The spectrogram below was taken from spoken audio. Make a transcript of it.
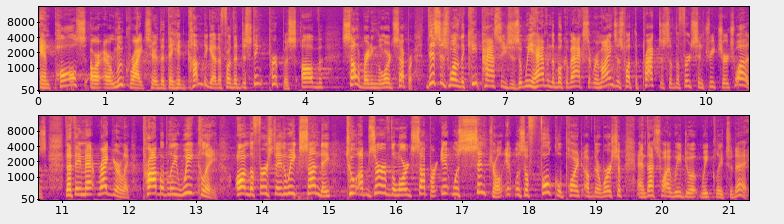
And Paul or, or, Luke writes here that they had come together for the distinct purpose of celebrating the Lord's Supper. This is one of the key passages that we have in the book of Acts that reminds us what the practice of the first century church was. That they met regularly, probably weekly, on the first day of the week, Sunday, to observe the Lord's Supper. It was central, it was a focal point of their worship, and that's why we do it weekly today,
